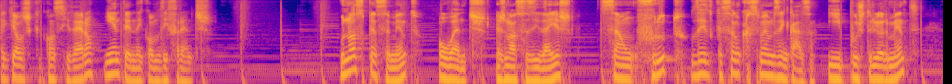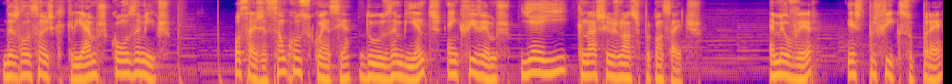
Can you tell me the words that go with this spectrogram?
aqueles que consideram e entendem como diferentes. O nosso pensamento, ou antes, as nossas ideias, são fruto da educação que recebemos em casa e, posteriormente, das relações que criamos com os amigos. Ou seja, são consequência dos ambientes em que vivemos e é aí que nascem os nossos preconceitos. A meu ver, este prefixo pré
